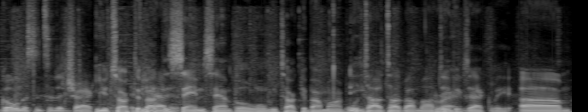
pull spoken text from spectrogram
go listen to the track. You talked about the haven't. same sample when we talked about Mob We Deep. talked, talked about Mobb Deep exactly. Um,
